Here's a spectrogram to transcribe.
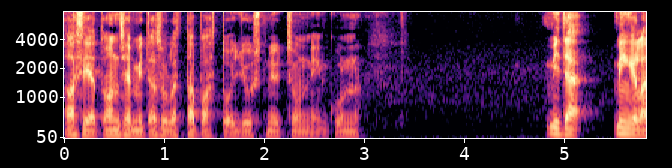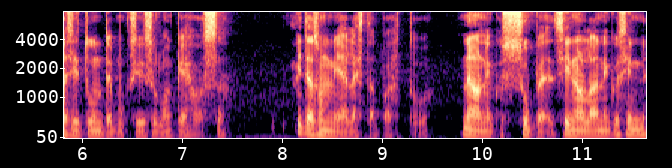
asiat on se, mitä sulle tapahtuu just nyt sun niin kuin, mitä, minkälaisia tuntemuksia sulla on kehossa. Mitä sun mielestä tapahtuu? Ne on niin kuin super, siinä ollaan niin kuin siinä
